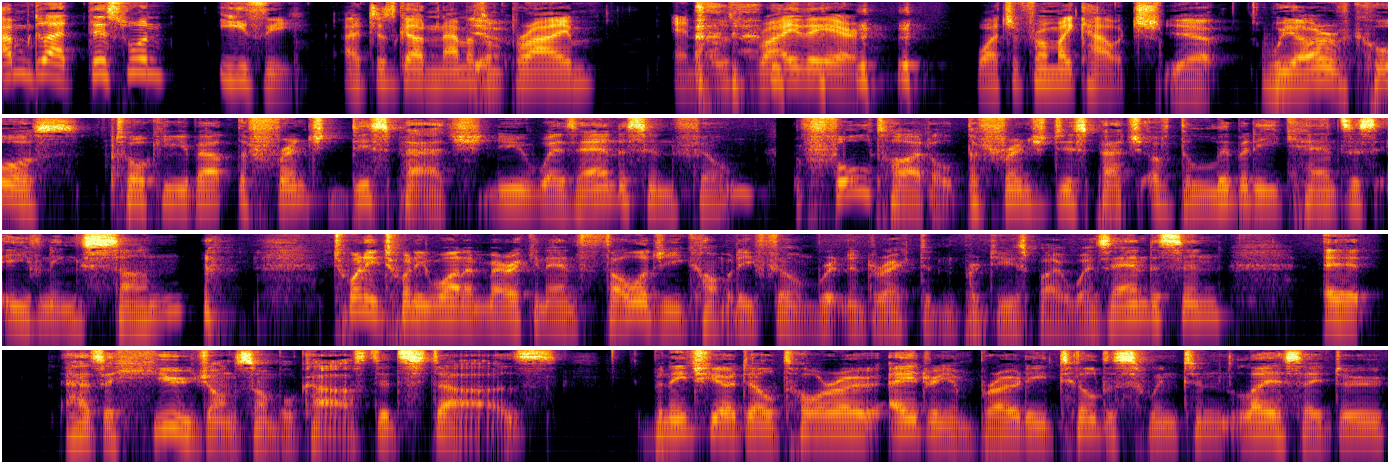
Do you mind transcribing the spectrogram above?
I'm glad this one easy. I just got an Amazon Yeah. Prime and it was right there. Watch it from my couch. Yeah. We are, of course, talking about The French Dispatch, new Wes Anderson film. Full title The French Dispatch of the Liberty, Kansas Evening Sun. 2021 American anthology comedy film written and directed and produced by Wes Anderson. It has a huge ensemble cast. It stars Benicio del Toro, Adrien Brody, Tilda Swinton, Lea Seydoux,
